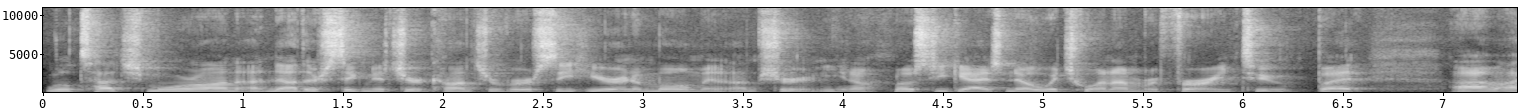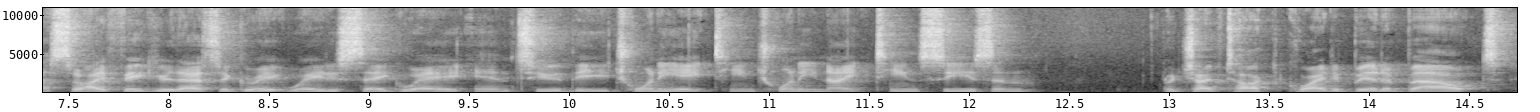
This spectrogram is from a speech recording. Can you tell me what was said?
we'll touch more on another signature controversy here in a moment. I'm sure, you know, most of you guys know which one I'm referring to. But um, so I figure that's a great way to segue into the 2018 2019 season which I've talked quite a bit about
